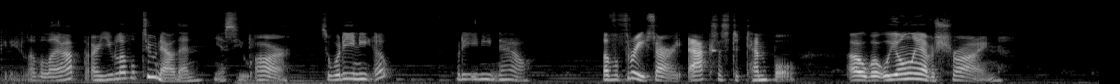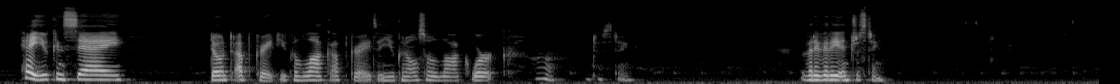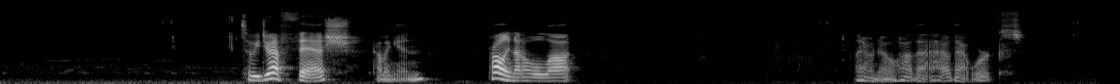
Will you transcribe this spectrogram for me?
Okay, level up. Are you level 2 now then? Yes, you are. So what do you need? Oh, what do you need now? Level 3, sorry. Access to temple. Oh, but we only have a shrine. Hey, you can say, don't upgrade. You can lock upgrades, and you can also lock work. Interesting. Very, very interesting. So we do have fish coming in. Probably not a whole lot. I don't know how that how that works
